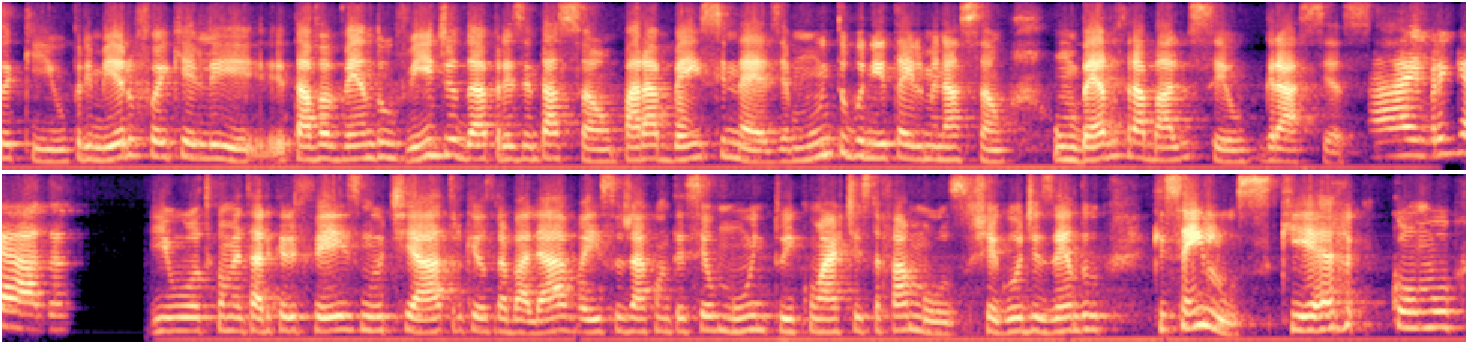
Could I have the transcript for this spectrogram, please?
aqui. O primeiro foi que ele estava vendo o vídeo da apresentação. Parabéns, Cinésia. Muito bonita a iluminação. Um belo trabalho seu. Graças. Ai, obrigada. E o outro comentário que ele fez no teatro que eu trabalhava, isso já aconteceu muito e com um artista famoso. Chegou dizendo que sem luz, que era como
